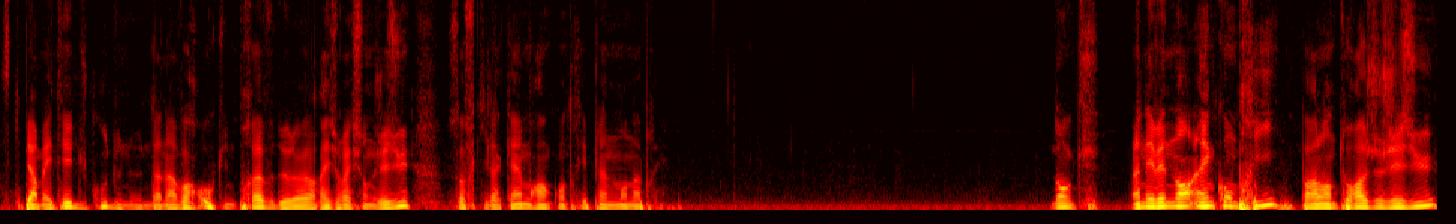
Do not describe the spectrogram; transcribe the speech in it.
Ce qui permettait du coup d'en avoir aucune preuve de la résurrection de Jésus, sauf qu'il a quand même rencontré plein de monde après. Donc, un événement incompris par l'entourage de Jésus,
